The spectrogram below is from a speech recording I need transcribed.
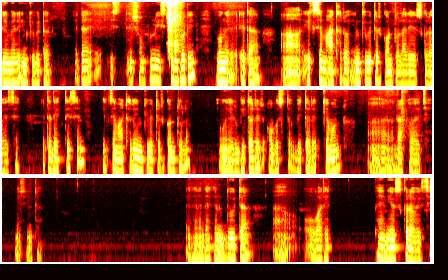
ডিমের ইনকিউবেটর এটা সম্পূর্ণ স্টিল বডি এবং এটা এক্সএম আঠারো ইনকিউবেটর কন্ট্রোলার ইউজ করা হয়েছে। এটা দেখতেছেন এক্সএম আঠারো ইনকিউবেটর কন্ট্রোলার এবং এর ভিতরের অবস্থা, ভিতরে কেমন রাখা হয়েছে মেশিনটা। এখানে দেখেন দুইটা ওভারহেড ফ্যান ইউজ করা হয়েছে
